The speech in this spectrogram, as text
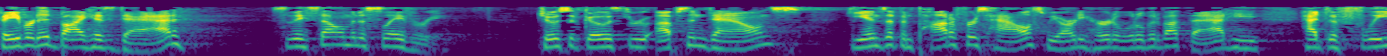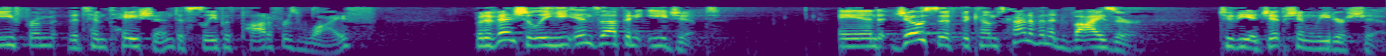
favored by his dad, so they sell him into slavery. Joseph goes through ups and downs. He ends up in Potiphar's house. We already heard a little bit about that. He had to flee from the temptation to sleep with Potiphar's wife. But eventually, he ends up in Egypt. And Joseph becomes kind of an advisor to the Egyptian leadership.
